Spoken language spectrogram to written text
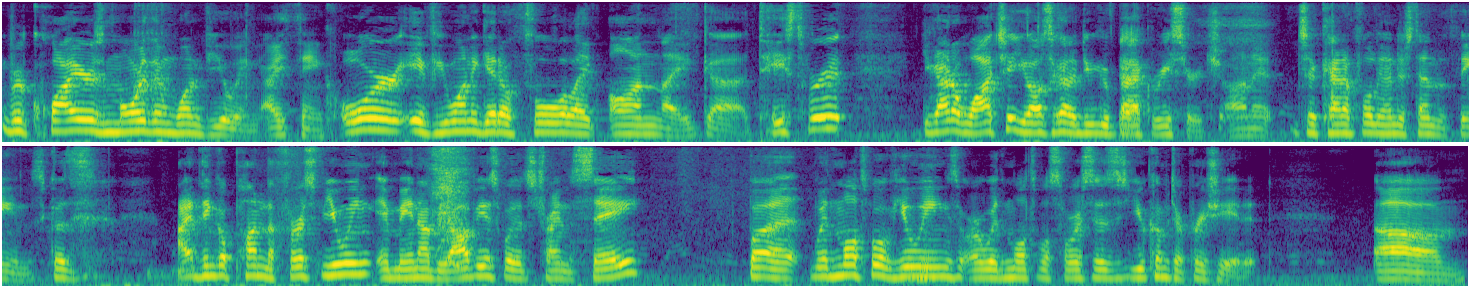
requires more than one viewing, I think. Or if you want to get a full like on like uh, taste for it, you got to watch it. You also got to do your back yeah. research on it to kind of fully understand the themes because I think upon the first viewing, it may not be obvious what it's trying to say, but with multiple viewings or with multiple sources, you come to appreciate it. Um,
